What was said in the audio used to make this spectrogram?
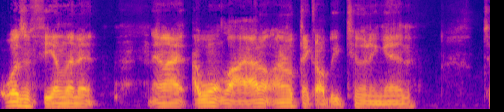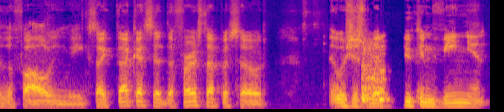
wasn't feeling it. And I, I won't lie, I don't I don't think I'll be tuning in to the following weeks. Like like I said, the first episode, it was just way too convenient.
